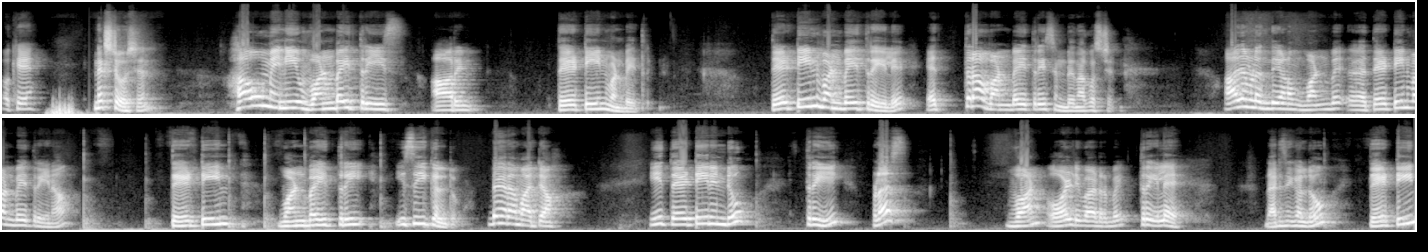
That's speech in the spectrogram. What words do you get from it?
Okay next question how many one by threes are in thirteen one by three thirteen one by ത്രീയിൽ എത്ര വൺ ബൈ ത്രീസ് ഉണ്ട് എന്നാ ക്വസ്റ്റ്യൻ ആദ്യം നമ്മൾ എന്ത് ചെയ്യണം? One by thirteen one by ത്രീന thirteen one by three is equal to ഇതെങ്ങനെ മാറ്റാം? ഈ thirteen into three plus one all divided by three അല്ലേ that equal to thirteen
